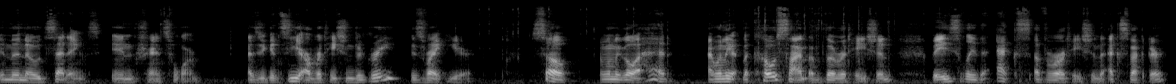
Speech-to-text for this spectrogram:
in the node settings in transform. As you can see, our rotation degree is right here. So I'm going to go ahead, I'm going to get the cosine of the rotation, basically the x of a rotation, the x vector,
